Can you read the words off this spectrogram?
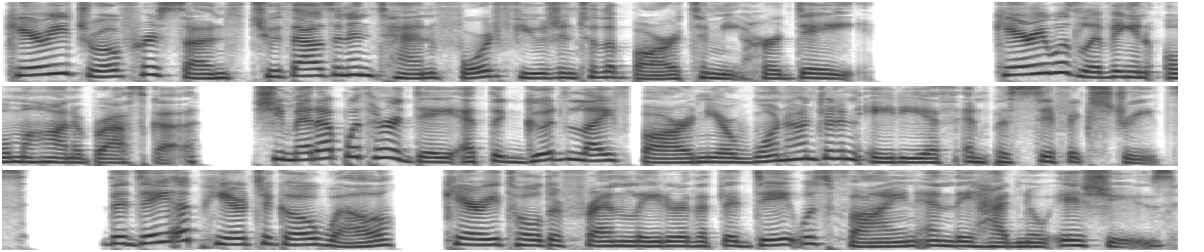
Cari drove her son's 2010 Ford Fusion to the bar to meet her date. Cari was living in Omaha, Nebraska. She met up with her date at the Good Life Bar near 180th and Pacific Streets. The date appeared to go well. Cari told a friend later that the date was fine and they had no issues.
